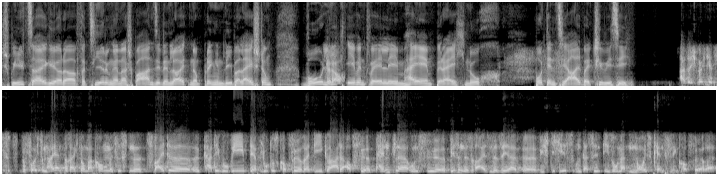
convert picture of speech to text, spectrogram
Spielzeuge oder Verzierungen ersparen sie den Leuten und bringen lieber Leistung. Wo genau. liegt eventuell im High-End-Bereich noch Potenzial bei GVC? Also ich möchte jetzt, bevor ich zum High-End-Bereich nochmal komme, es ist eine zweite äh, Kategorie der Bluetooth-Kopfhörer, die gerade auch für Pendler und für Business-Reisende sehr äh, wichtig ist und das sind die sogenannten Noise-Canceling-Kopfhörer.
